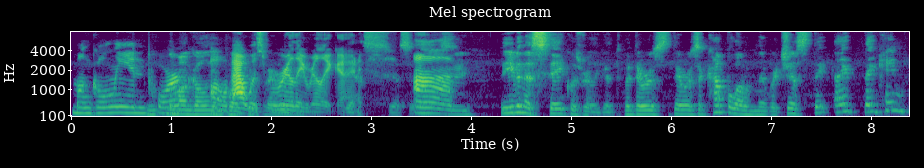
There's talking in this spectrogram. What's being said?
Mongolian pork? Mongolian oh, pork that was very really good. really good. Yes, yes. It was. Um, Even the steak was really good, but there was there was a couple of them that were just they I, they came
